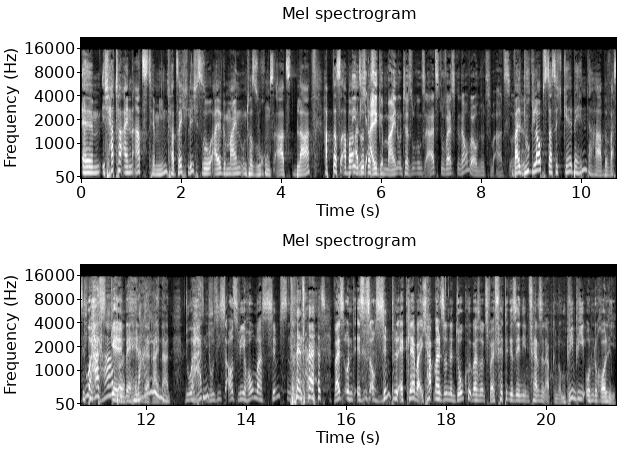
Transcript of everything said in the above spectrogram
Ähm, ich hatte einen Arzttermin, tatsächlich, so allgemeinen Untersuchungsarzt, bla. Hab das aber, Nee, also nicht das, allgemein Untersuchungsarzt. Du weißt genau, warum du zum Arzt solltest. weil du glaubst, dass ich gelbe Hände habe, was ich Du nicht hast habe. gelbe Hände, Nein. Reinhard. Du hast, nicht. du siehst aus wie Homer Simpson. Weißt und es ist auch simpel erklärbar. Ich habe mal so eine Doku über so zwei Fette gesehen, die im Fernsehen abgenommen. Bibi und Rolli.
